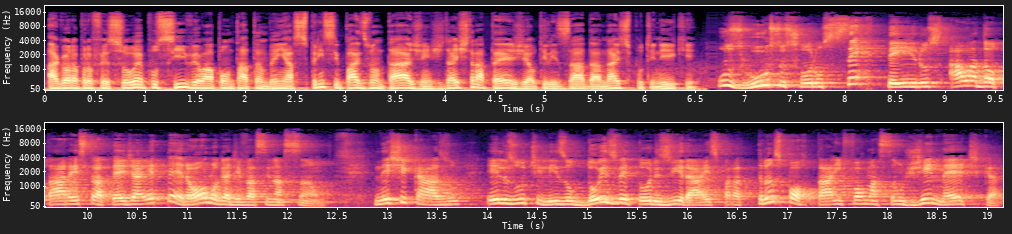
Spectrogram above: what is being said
Agora, professor, é possível apontar também as principais vantagens da estratégia utilizada na Sputnik? Os russos foram certeiros ao adotar a estratégia heteróloga de vacinação. Neste caso, eles utilizam dois vetores virais para transportar informação genética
